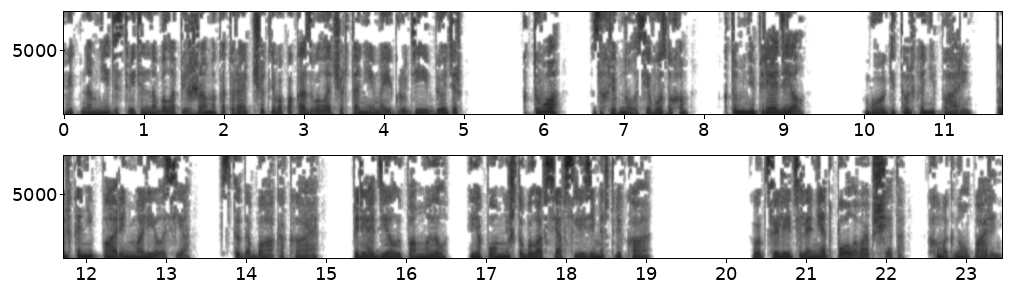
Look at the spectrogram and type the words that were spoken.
ведь на мне действительно была пижама, которая отчетливо показывала очертания моей груди и бедер. «Кто?» — захлебнулась я воздухом. «Кто меня переодел?» «Боги, только не парень, только не парень!» — молилась я. «Стыдоба какая! Переодел и помыл. Я помню, что была вся в слизи мертвяка». «У целителя нет пола вообще-то», — хмыкнул парень.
